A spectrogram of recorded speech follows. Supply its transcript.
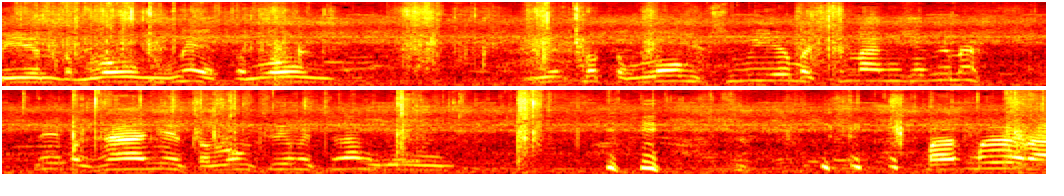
មានដំឡូងនេះដំឡូងមានដុតដំឡូងជ្វាមួយឆ្នាំងអញ្ចឹងណានេះបង្ហាញនេះដំឡូងជ្វាមួយឆ្នាំងយើង បើកមើលណា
